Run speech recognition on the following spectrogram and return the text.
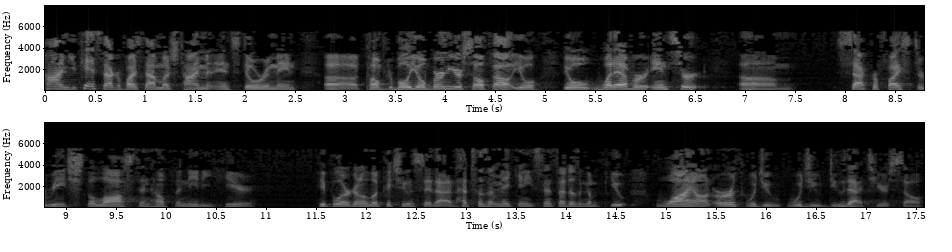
time? You can't sacrifice that much time and, and still remain uh, comfortable. You'll burn yourself out. You'll, you'll whatever insert um, sacrifice to reach the lost and help the needy here. People are going to look at you and say that that doesn't make any sense. That doesn't compute. Why on earth would you would you do that to yourself?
